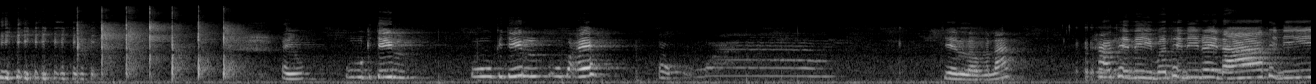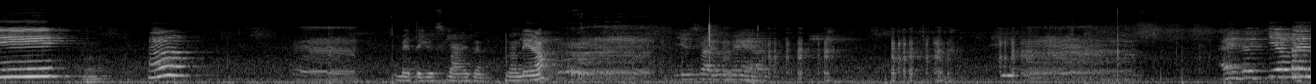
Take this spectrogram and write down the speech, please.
Ayo U? Kecil U kecil U mẹ Oh, là mà nát. Hai thế đi mà thế đi đây đã Thế đi. Hả? Mẹ ta use vai xem Nó lên đó. Use vai của mẹ à? Ai tôi chia bên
